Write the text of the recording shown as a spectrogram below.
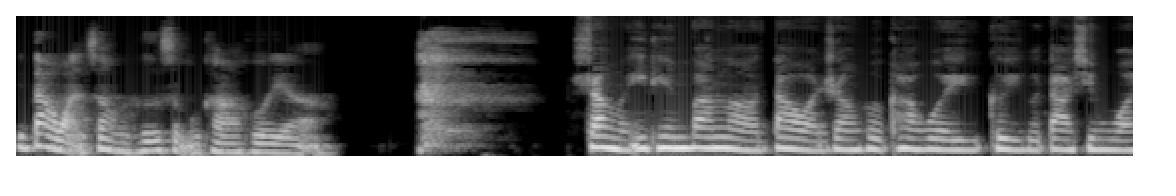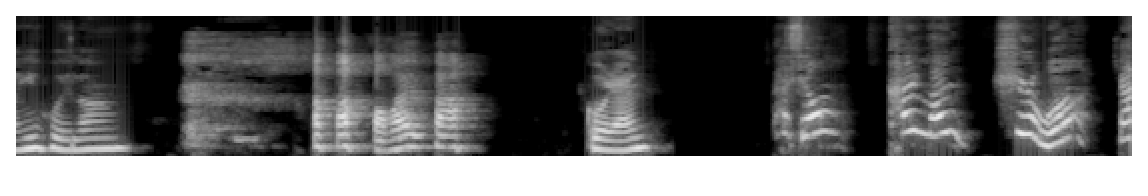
一大晚上喝什么咖啡呀？上了一天班了，大晚上喝咖啡可以和大熊玩一会啦。哈哈，好害怕。果然，大熊开门，是我鸭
